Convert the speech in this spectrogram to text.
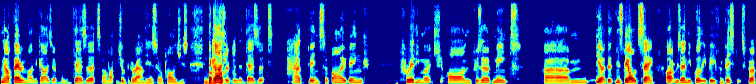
now, bear in mind the guys over in the desert, I might be jumping around here, so apologies the guys over in the desert had been surviving pretty much on preserved meat. Um, you know, there's the old saying, "Oh, it was only bully beef and biscuits for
